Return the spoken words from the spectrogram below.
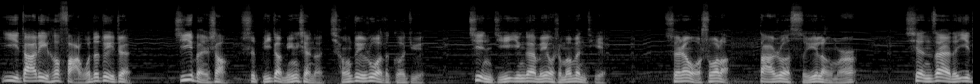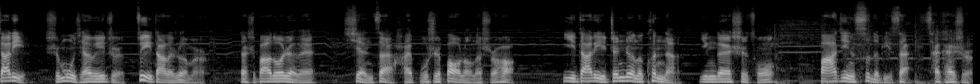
意大利和法国的对阵基本上是比较明显的强对弱的格局，晋级应该没有什么问题。虽然我说了大热死于冷门，现在的意大利是目前为止最大的热门。但是巴多认为，现在还不是爆冷的时候。意大利真正的困难应该是从八进四的比赛才开始。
